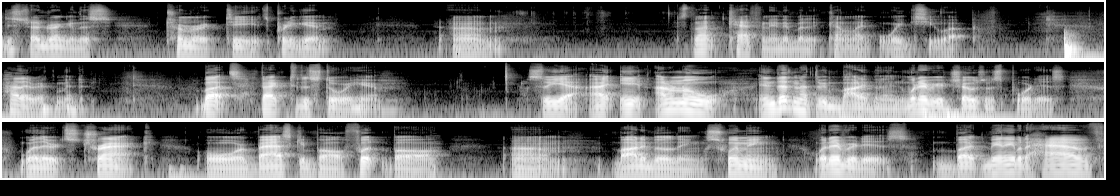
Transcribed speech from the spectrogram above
Just tried drinking this turmeric tea. It's pretty good. Um, it's not caffeinated, but it kind of like wakes you up. Highly recommend it. But back to the story here. So yeah, I I don't know. And it doesn't have to be bodybuilding. Whatever your chosen sport is, whether it's track or basketball, football, um, bodybuilding, swimming, whatever it is. But being able to have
